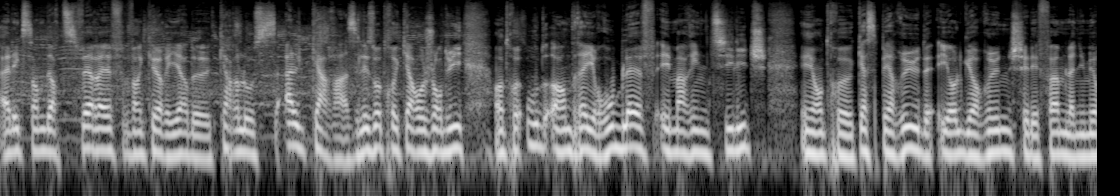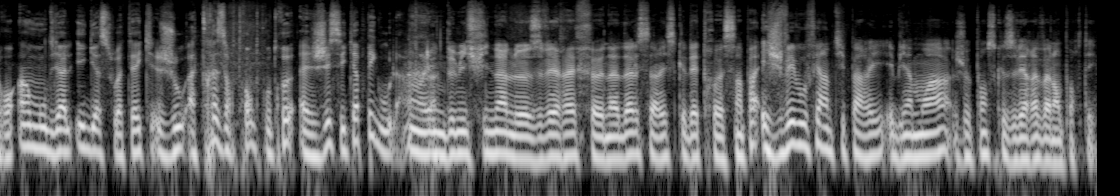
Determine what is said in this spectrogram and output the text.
Alexander Zverev, vainqueur hier de Carlos Alcaraz. Les autres quarts aujourd'hui entre Andrei Rublev et Marine Cilic et entre Casper Ruud et Holger Rune chez les femmes. La numéro 1 mondiale Iga Swiatek joue à 13h30 contre Jessica Pegula. Une demi-finale le Zverev Nadal, ça risque d'être sympa. Et je vais vous faire un petit pari. Eh bien moi, je pense que Zverev va l'emporter.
